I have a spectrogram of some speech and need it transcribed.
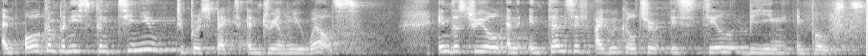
and oil companies continue to prospect and drill new wells. Industrial and intensive agriculture is still being imposed.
